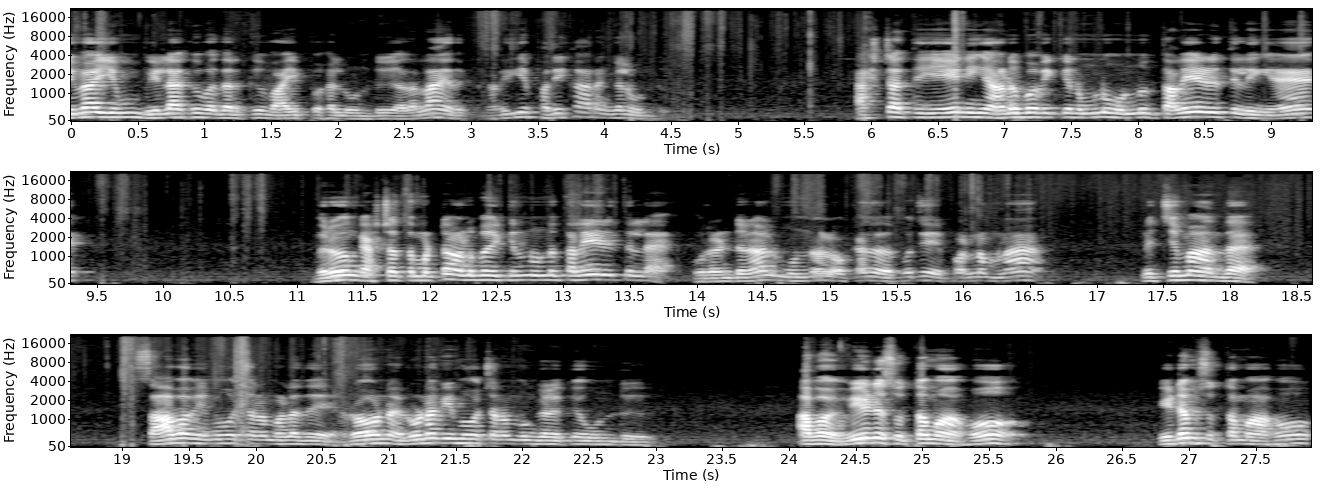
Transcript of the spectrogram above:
இவையும் விலகுவதற்கு வாய்ப்புகள் உண்டு. அதெல்லாம் இதுக்கு நிறைய பரிகாரங்கள் உண்டு. கஷ்டத்தையே நீங்கள் அனுபவிக்கணும்னு ஒன்றும் தலையெழுத்து இல்லைங்க வெறும் கஷ்டத்தை மட்டும் அனுபவிக்கணும்னு ஒன்றும் தலையெழுத்து இல்லை ஒரு ரெண்டு நாள் மூணு நாள் உட்காந்து அதை பூஜை பண்ணோம்னா நிச்சயமாக அந்த சாப விமோசனம் அல்லது ரோண ருண விமோச்சனம் உங்களுக்கு உண்டு. அப்போ வீடு சுத்தமாகும் இடம் சுத்தமாகும்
